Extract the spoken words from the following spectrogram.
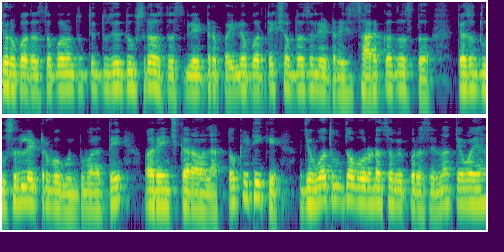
रूपात असतं परंतु ते तुझे दुसरं असतं लेटर पहिलं प्रत्येक शब्दाचं लेटर हे सारखंच असतं. त्याचं दुसरं लेटर बघून तुम्हाला ते अरेंज करावं लागतं. ओके ठीक आहे. जेव्हा तुमचा बोर्डाचा पेपर असेल ना तेव्हा ह्या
